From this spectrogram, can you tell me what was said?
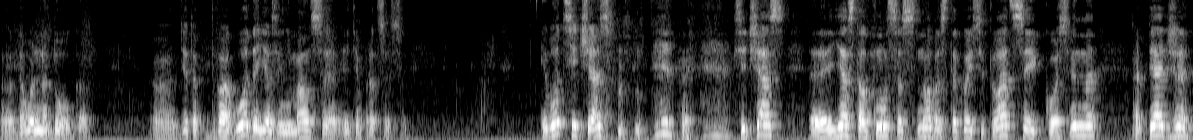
э, довольно долго. Где-то два года я занимался этим процессом. И вот сейчас, сейчас я столкнулся снова с такой ситуацией косвенно. Опять же,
